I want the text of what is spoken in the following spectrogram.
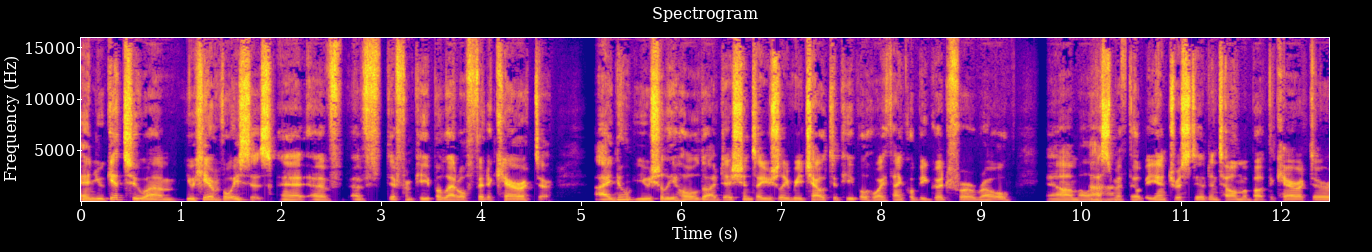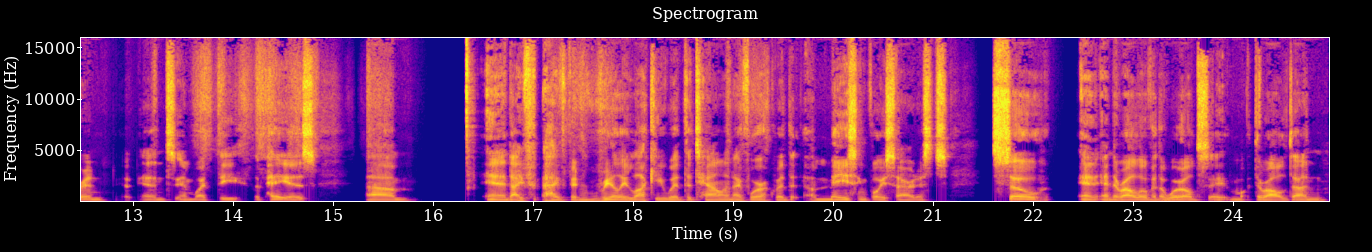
and you get to um, you hear voices uh, of of different people that'll fit a character. I don't usually hold auditions. I usually reach out to people who I think will be good for a role. Um, I'll uh-huh. ask them if they'll be interested and tell them about the character and and and what the the pay is. Um, and I've I've been really lucky with the talent. I've worked with amazing voice artists. So and, and they're all over the world. So they're all done.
